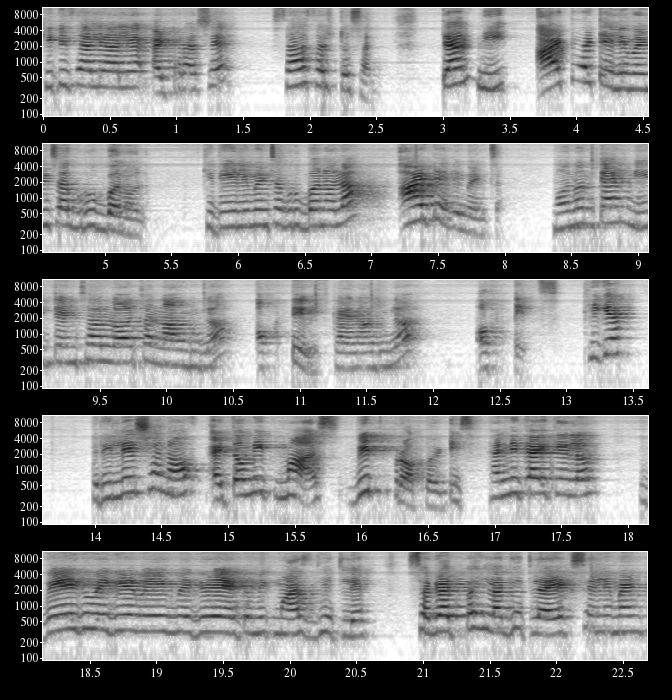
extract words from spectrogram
किती साली आले? अठराशे सहासष्ट साली. त्यांनी आठ आठ एलिमेंटचा ग्रुप बनवला. किती एलिमेंटचा ग्रुप बनवला? आठ एलिमेंटचा. म्हणून त्यांनी त्यांच्या लॉचं नाव दिलं ऑक्टेव काय नाव दिलं? ऑक्टेव ठीक आहे? Relation of atomic mass with properties ह्यांनी काय केलं? वेगवेगळे वेगवेगळे ॲटॉमिक मास घेतले. सगळ्यात पहिला घेतला एक्स एलिमेंट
